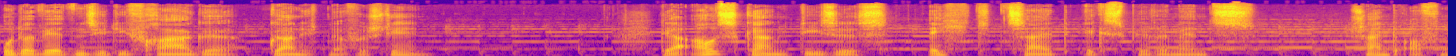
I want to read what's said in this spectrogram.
oder werden sie die Frage gar nicht mehr verstehen? Der Ausgang dieses Echtzeitexperiments scheint offen.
